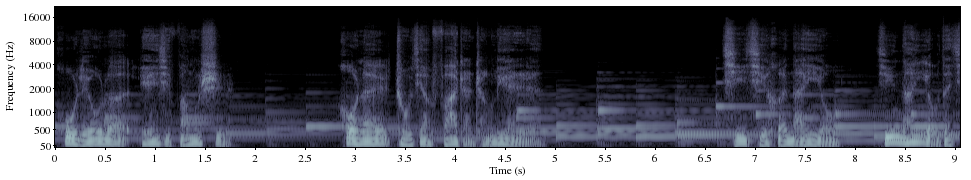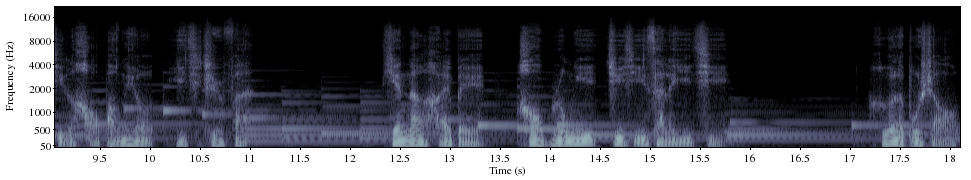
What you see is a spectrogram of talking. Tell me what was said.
互留了联系方式。后来逐渐发展成恋人。七七和男友及男友的几个好朋友一起吃饭，天南海北，好不容易聚集在了一起。喝了不少，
